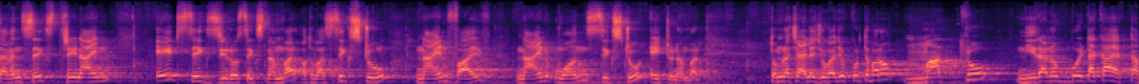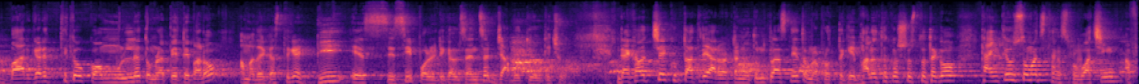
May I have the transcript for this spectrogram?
seven six three nine eight six zero six number অথবা six two nine five nine one six two eight two number তোমরা চাইলে যোগাযোগ করতে পারো। মাত্র নিরানব্বই টাকা একটা বার্গারের থেকেও কম মূল্যে তোমরা পেতে পারো আমাদের কাছ থেকে ডিএসসিসি পলিটিক্যাল সায়েন্সের যাবতীয় কিছু। দেখা হচ্ছে খুব তাড়াতাড়ি আরও একটা নতুন ক্লাস নিয়ে। তোমরা প্রত্যেকেই ভালো থেকো, সুস্থ থেকো। Thank you so much thanks for watching after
